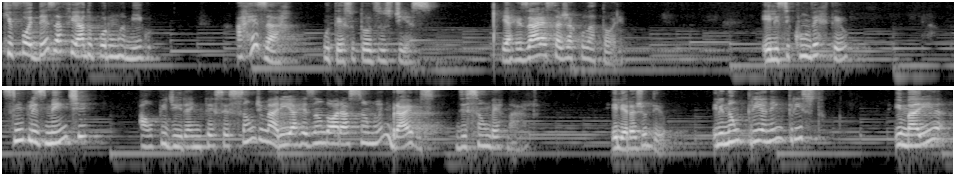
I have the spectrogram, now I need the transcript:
que foi desafiado por um amigo a rezar o texto todos os dias e a rezar essa jaculatória. Ele se converteu simplesmente ao pedir a intercessão de Maria, rezando a oração Lembrai-vos de São Bernardo. Ele era judeu. Ele não cria nem em Cristo. E Maria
